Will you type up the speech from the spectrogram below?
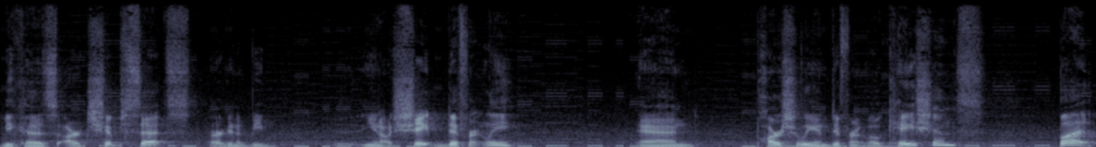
because our chipsets are going to be you know shaped differently and partially in different locations. But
